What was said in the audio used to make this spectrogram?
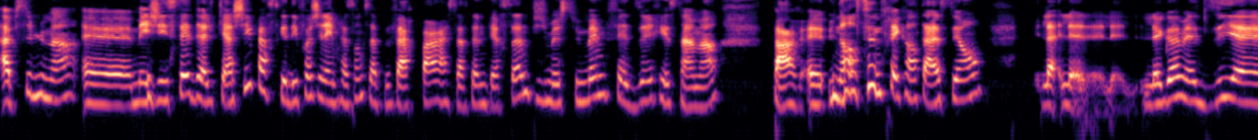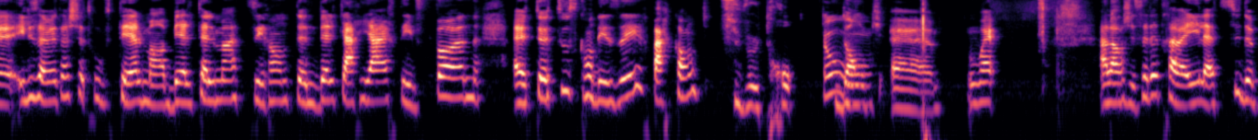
absolument. Euh, mais j'essaie de le cacher parce que des fois, j'ai l'impression que ça peut faire peur à certaines personnes. Puis je me suis même fait dire récemment par euh, une ancienne fréquentation, la- le, le- le gars me dit euh, Elisabetta, je te trouve tellement belle, tellement attirante, t'as une belle carrière, t'es fun, euh, t'as tout ce qu'on désire. Par contre, tu veux trop. Oh. Donc, ouais. Alors, j'essaie de travailler là-dessus, de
